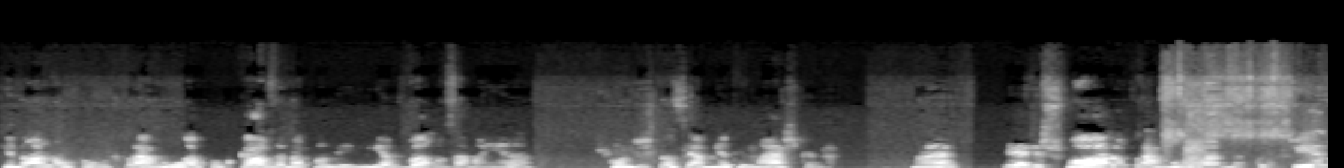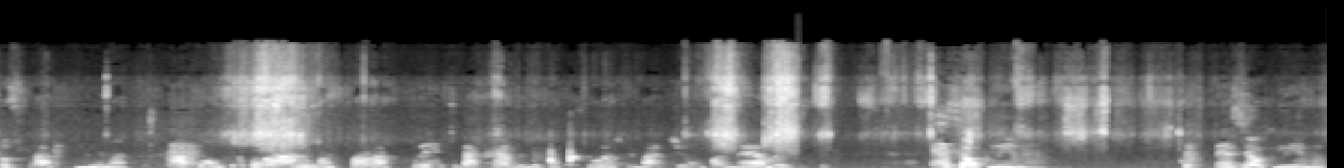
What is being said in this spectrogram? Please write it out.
que nós não fomos para a rua por causa da pandemia, vamos amanhã com distanciamento e máscara, né? Eles foram para a rua, dando tiros para cima, apontando armas para a frente da casa de pessoas que batiam panelas. Esse é o clima. Esse é o clima.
